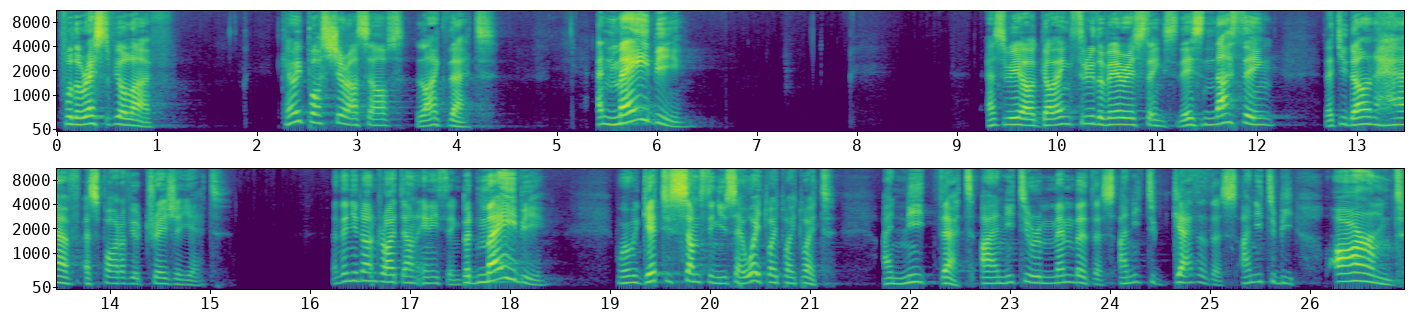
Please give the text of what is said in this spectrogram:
for the rest of your life. Can we posture ourselves like that? And maybe, as we are going through the various things, there's nothing that you don't have as part of your treasure yet. And then you don't write down anything. But maybe when we get to something, you say, wait, wait, wait, wait. I need that. I need to remember this. I need to gather this. I need to be armed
